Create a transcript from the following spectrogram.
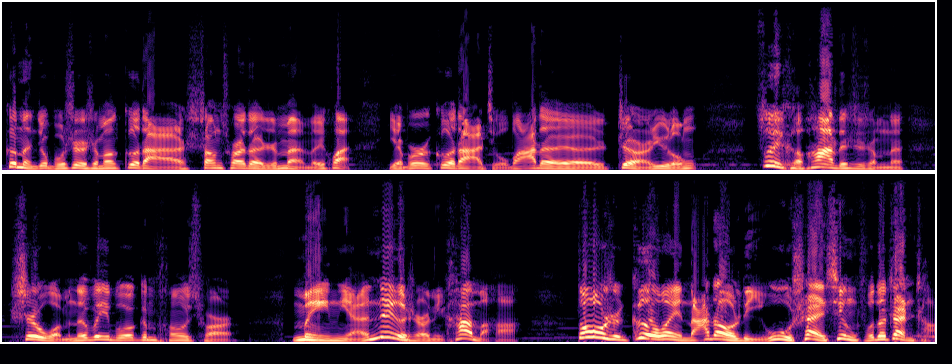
根本就不是什么各大商圈的人满为患，也不是各大酒吧的震耳欲聋，最可怕的是什么呢？是我们的微博跟朋友圈。每年这个时候，你看吧哈，都是各位拿到礼物晒幸福的战场，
